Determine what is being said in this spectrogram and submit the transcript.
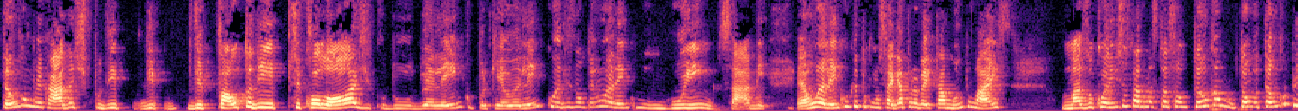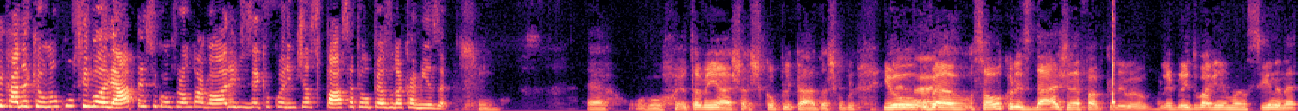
tão complicada, tipo, de, de, de falta de psicológico do, do elenco, porque o elenco, eles não têm um elenco ruim, sabe? É um elenco que tu consegue aproveitar muito mais. Mas o Corinthians está numa situação tão, tão, tão complicada que eu não consigo olhar para esse confronto agora e dizer que o Corinthians passa pelo peso da camisa. Sim. É, eu também acho, acho complicado. Acho complicado. E eu, só uma curiosidade, né, Fábio? Eu lembrei do Wagner Mancini, né?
